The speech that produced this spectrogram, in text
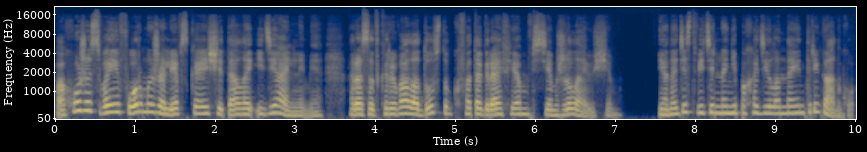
Похоже, свои формы Жалевская считала идеальными, раз открывала доступ к фотографиям всем желающим. И она действительно не походила на интриганку,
